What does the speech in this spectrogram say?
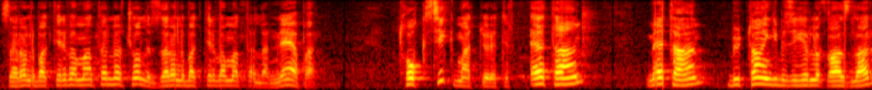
zararlı bakteri ve mantarlar çoğalır. Zararlı bakteri ve mantarlar ne yapar? Toksik madde üretir. Etan, metan, bütan gibi zehirli gazlar,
